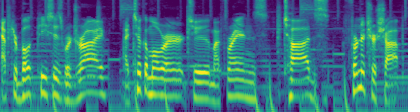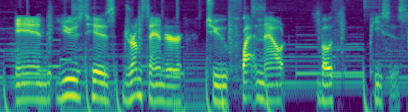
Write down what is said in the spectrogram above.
After both pieces were dry, I took them over to my friend's Todd's furniture shop and used his drum sander to flatten out both pieces.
